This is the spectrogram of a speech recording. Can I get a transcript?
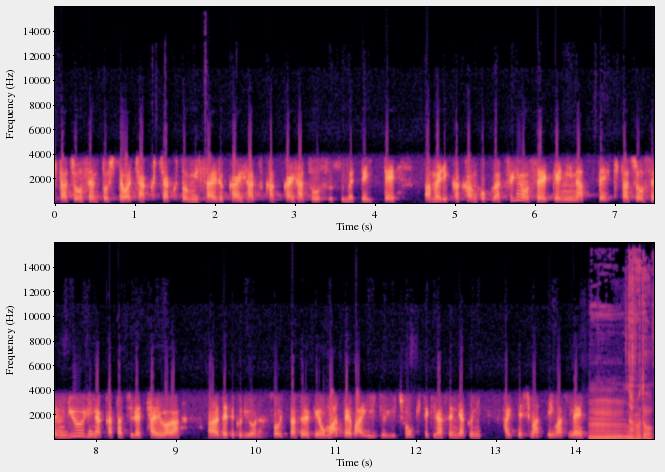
北朝鮮としては着々とミサイル開発、核開発を進めていって、アメリカ、韓国が次の政権になって、北朝鮮に有利な形で対話が出てくるような、そういった政権を待てばいいという長期的な戦略に入ってしまっていますね。うんなるほど、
